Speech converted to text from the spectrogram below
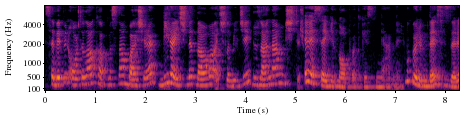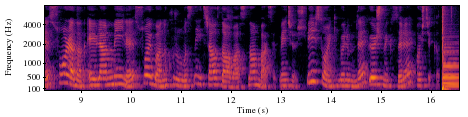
sebebin ortadan kalkmasından başlayarak bir ay içinde dava açılabileceği düzenlenmiştir. Evet sevgili Law Podcast dinleyenleri. Bu bölümde sizlere sonradan evlenme ile soy bağının kurulmasına itiraz davasından bahsetmeye çalıştım. Bir sonraki bölümde görüşmek üzere. Hoşçakalın.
